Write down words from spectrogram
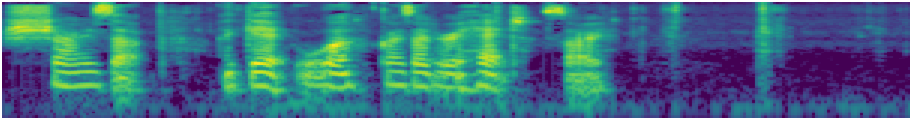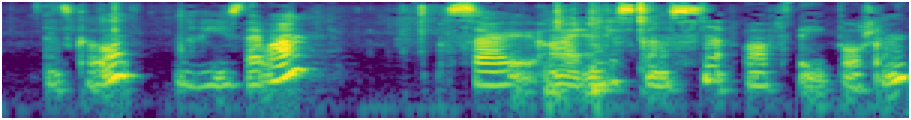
shows up a gap or goes over a hat. So that's cool. I'm going to use that one. So I am just going to snip off the bottom.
